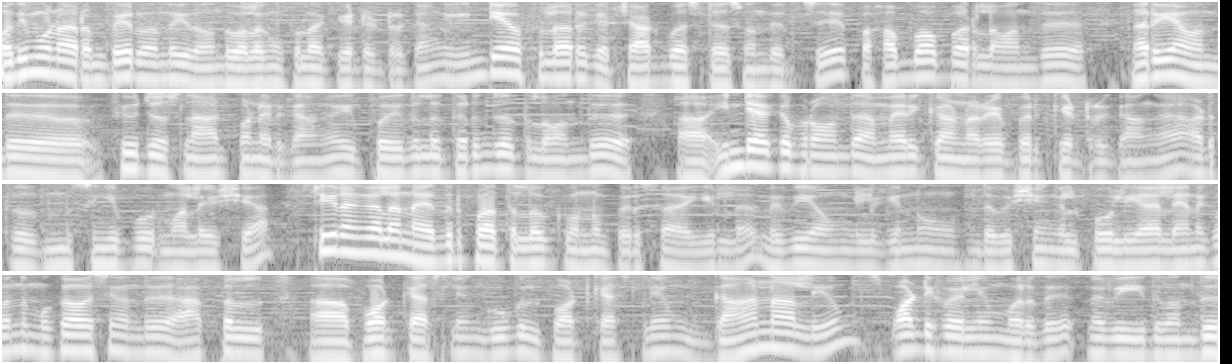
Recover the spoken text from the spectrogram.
பதிமூணாயிரம் பேர் வந்து இதை வந்து உலகம் ஃபுல்லாக கேட்டுட்ருக்காங்க இந்தியா ஃபுல்லாக இருக்க சார்ட் பஸ்டர்ஸ் வந்துருச்சு. இப்போ ஹப் ஆப்பரில் வந்து நிறையா வந்து ஃபியூச்சர்ஸ்லாம் ஆட் பண்ணியிருக்காங்க இப்போ இதில் தெரிஞ்சதில் வந்து இந்தியாவுக்கு அப்புறம் வந்து அமெரிக்கா நிறைய பேர் கேட்டிருக்காங்க. அடுத்தது வந்து சிங்கப்பூர் மலேசியா. ஸ்ரீலங்காவில் நான் எதிர்பார்த்த அளவுக்கு ஒன்றும் பெருசாக இல்லை. மேபி அவங்களுக்கு இன்னும் இந்த விஷயங்கள் போலியா இல்லை. எனக்கு வந்து முக்கால்வாசி வந்து ஆப்பிள் பாட்காஸ்ட்லேயும் கூகுள் பாட்காஸ்ட்லேயும் கானாலையும் ஸ்பாட்டிஃபைலையும் வருது. மேபி இது வந்து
